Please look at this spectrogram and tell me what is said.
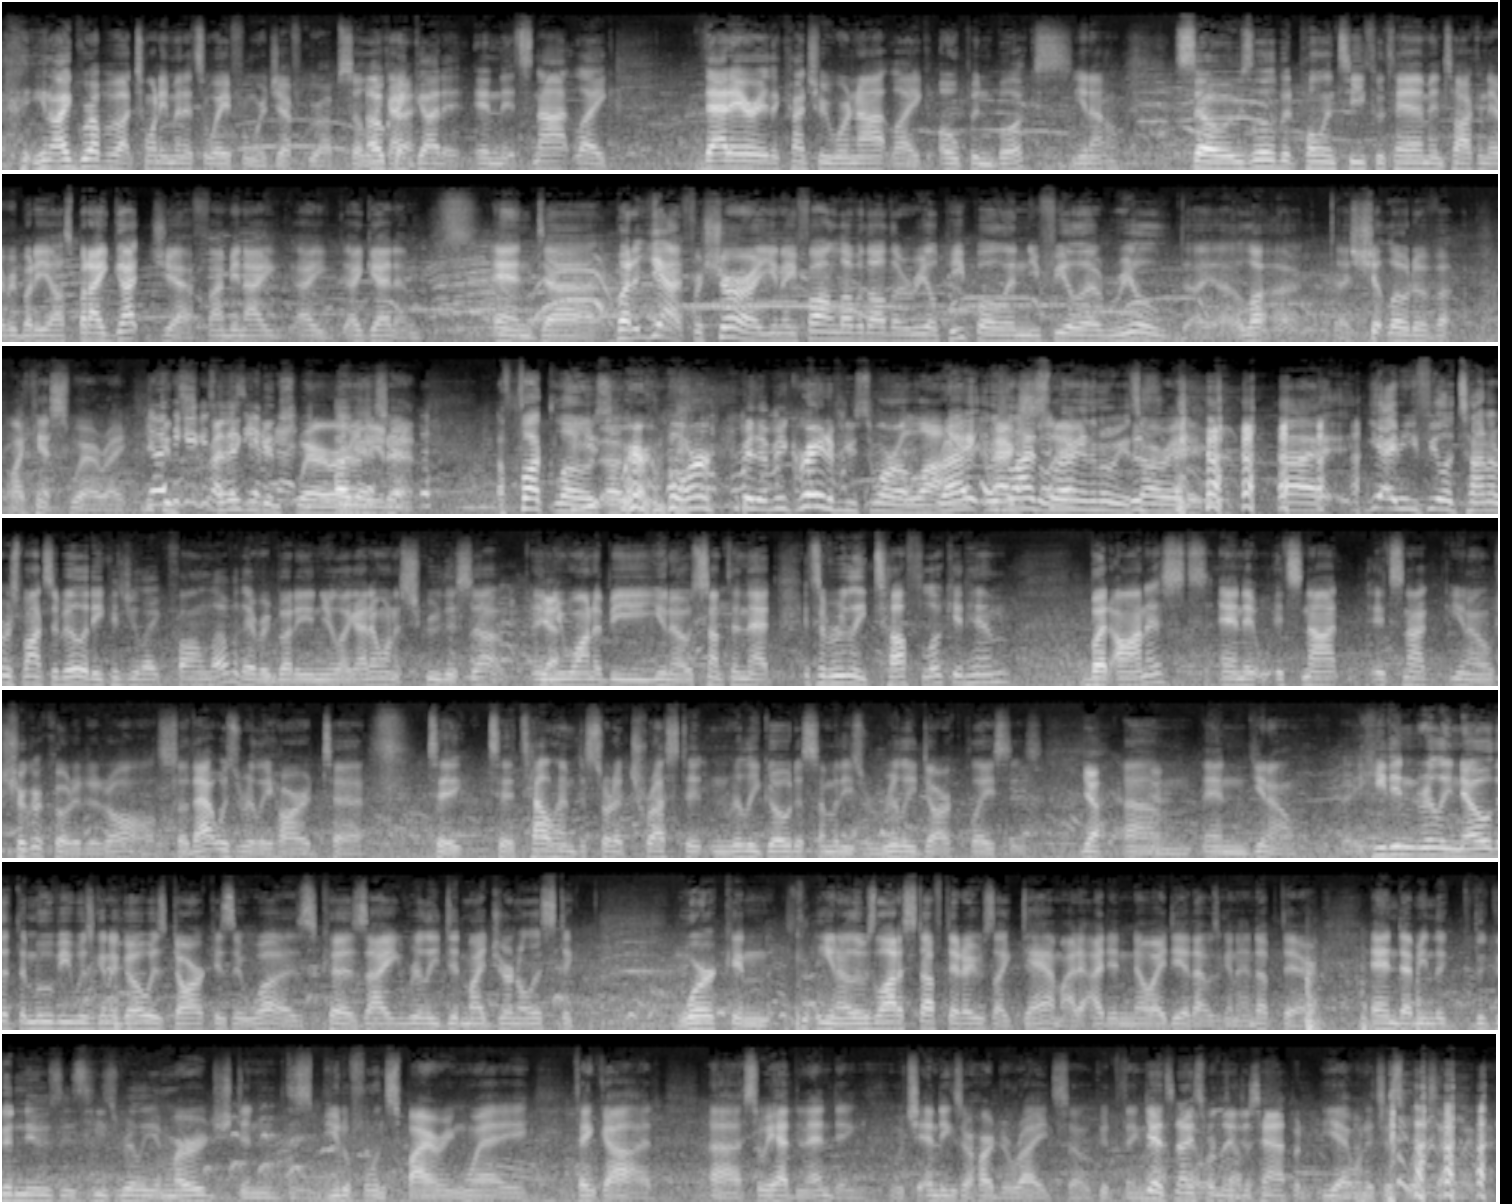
You know, I grew up about 20 minutes away from where Jeff grew up, so like I got it. And it's not like that area of the country we're not like open books, you know. So it was a little bit pulling teeth with him and talking to everybody else. But I got Jeff. I mean, I I, I get him. And uh, but yeah, for sure, you know, you fall in love with all the real people, and you feel a real a, a, a shitload of. Uh, oh, I can't swear, right? No, I can think you can s- I swear think you can swear on Okay, the sure. internet. A fuckload. Can you of- swear more? It'd be great if you swore a lot. right? There's a lot of swearing in the movie. It's already. uh, yeah, I mean, you feel a ton of responsibility because you like fall in love with everybody, and you're like, I don't want to screw this up, and Yeah. you want to be, you know, something that it's a really tough look at him, but honest, and it, it's not, it's not, you know, sugar coated at all. So that was really hard to, to, to tell him to sort of trust it and really go to some of these really dark places. Yeah. Um, And you know, he didn't really know that the movie was going to go as dark as it was because I really did my journalistic work, and you know, there was a lot of stuff that I was like, damn, I, I didn't no idea that was going to end up there. And I mean, the, the good news is he's really emerged in this beautiful, inspiring way. Thank God. Uh, so we had an ending, which endings are hard to write. So good thing. Yeah, that- it's nice when they out. just happen. Yeah, when it just works out like that.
